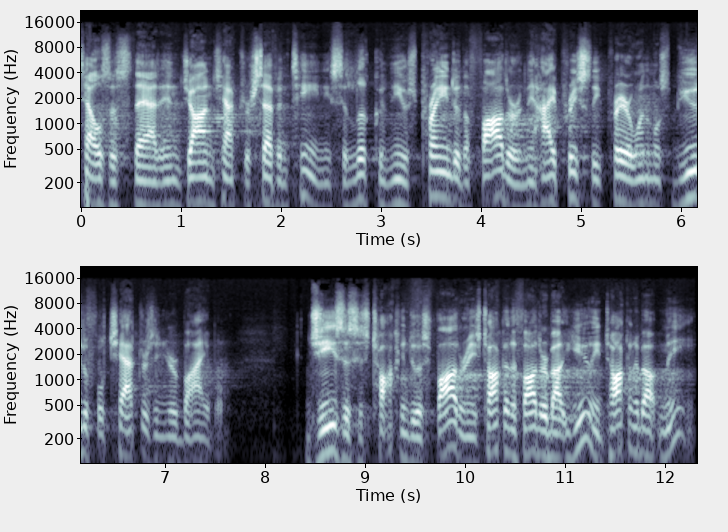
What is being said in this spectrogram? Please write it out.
tells us that in John chapter 17. He said, Look, when he was praying to the Father in the high priestly prayer, one of the most beautiful chapters in your Bible. Jesus is talking to his Father, and he's talking to the Father about you, and he's talking about me.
